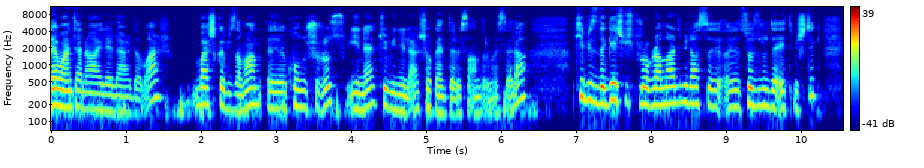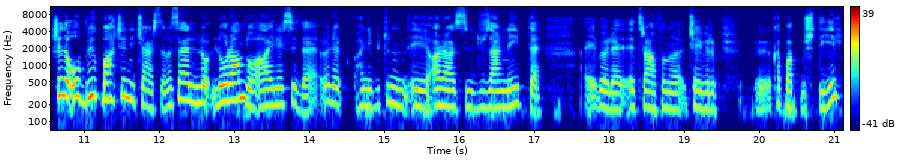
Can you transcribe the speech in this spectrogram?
Levanten aileler de var. Başka bir zaman e, konuşuruz yine Tübiniler çok enteresandır mesela ki biz de geçmiş programlarda biraz e, sözünü de etmiştik. Şimdi o büyük bahçenin içerisinde mesela Lorando ailesi de öyle hani bütün e, arazisini düzenleyip de e, böyle etrafını çevirip e, kapatmış değil.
